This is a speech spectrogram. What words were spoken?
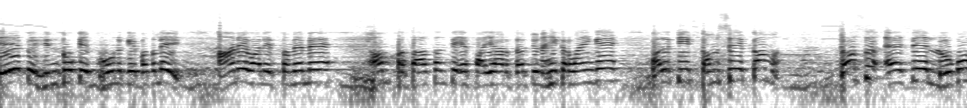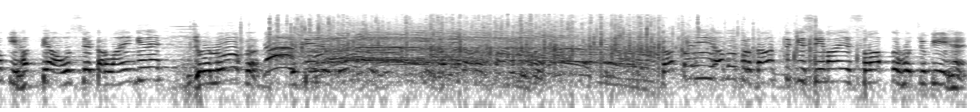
एक हिंदू के खून के बदले आने वाले समय में हम प्रशासन से एफआईआर दर्ज नहीं करवाएँगे, बल्कि कम से कम दस ऐसे लोगों की हत्या उससे करवाएँगे, जो लोग किसी कतई अब बर्दाश्त की सीमाएँ समाप्त हो चुकी हैं।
